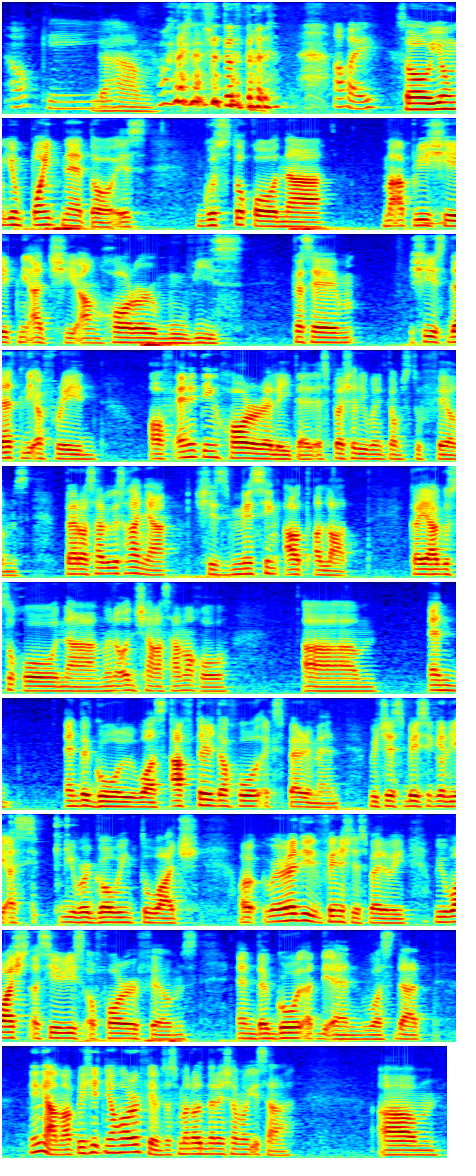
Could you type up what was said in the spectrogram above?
Okay. The HAM. Wala nang tututol. okay. So, yung, yung point neto is, gusto ko na ma-appreciate ni Achi ang horror movies. Kasi, she is deathly afraid of anything horror related, especially when it comes to films. Pero sabi ko sa kanya, she's missing out a lot. Kaya gusto ko na manood siya kasama ko. Um, and and the goal was after the whole experiment, which is basically as we were going to watch or we already finished this by the way. We watched a series of horror films and the goal at the end was that yun nga, ma-appreciate niya horror films, tapos manood na rin siya mag-isa. Um,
